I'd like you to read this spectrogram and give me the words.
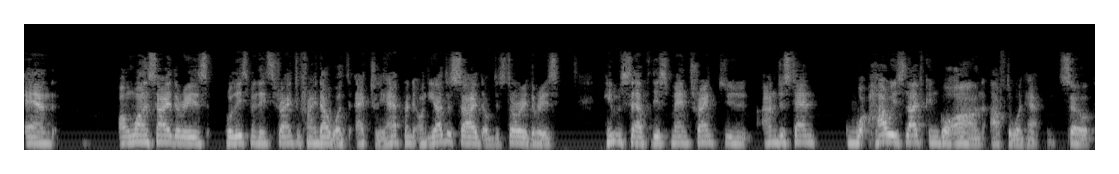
And on one side, there is policeman is trying to find out what actually happened. On the other side of the story, there is himself, this man, trying to understand what, how his life can go on after what happened. So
